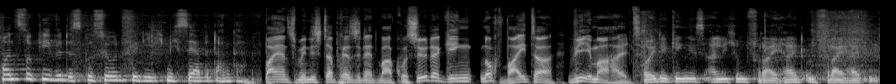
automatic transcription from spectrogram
konstruktive Diskussion, für die ich mich sehr bedanke. Bayerns Ministerpräsident Markus Söder ging noch weiter, wie immer halt. Heute ging es eigentlich um Freiheit und Freiheiten.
